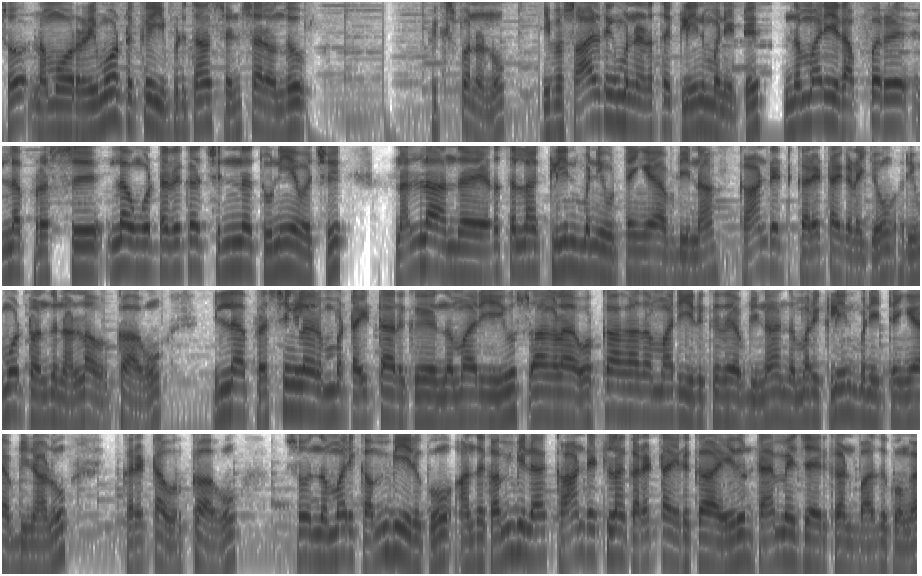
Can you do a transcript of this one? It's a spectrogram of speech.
ஸோ நம்ம ஒரு ரிமோட்டுக்கு இப்படி தான் சென்சார் வந்து ஃபிக்ஸ் பண்ணணும். இப்போ சால்ட்ரிங் பண்ண இடத்த க்ளீன் பண்ணிவிட்டு இந்த மாதிரி ரப்பரு இல்லை ப்ரெஸ்ஸு இல்லை உங்கள்கிட்ட இருக்க சின்ன துணியை வச்சு நல்லா அந்த இடத்தெல்லாம் க்ளீன் பண்ணி விட்டீங்க அப்படின்னா கான்டாக்ட் கரெக்டாக கிடைக்கும். ரிமோட் வந்து நல்லா ஒர்க் ஆகும். இல்லை ப்ரெஸ்ஸிங்கில் ரொம்ப டைட்டாக இருக்குது இந்த மாதிரி யூஸ் ஆகலை ஒர்க் ஆகாத மாதிரி இருக்குது அப்படின்னா இந்த மாதிரி க்ளீன் பண்ணிட்டீங்க அப்படின்னாலும் கரெக்டாக ஒர்க் ஆகும். ஸோ இந்த மாதிரி கம்பி இருக்கும். அந்த கம்பியில் கான்டாக்ட்லாம் கரெக்டாக இருக்கா? எதுவும் டேமேஜ் ஆயிருக்கான்னு பார்த்துக்கோங்க.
